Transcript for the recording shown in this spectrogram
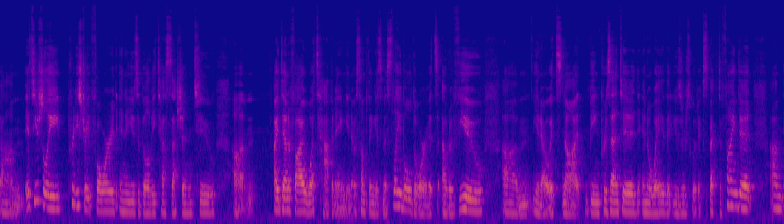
um, it's usually pretty straightforward in a usability test session to um, identify what's happening. You know, something is mislabeled or it's out of view. Um, you know, it's not being presented in a way that users would expect to find it. Um,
